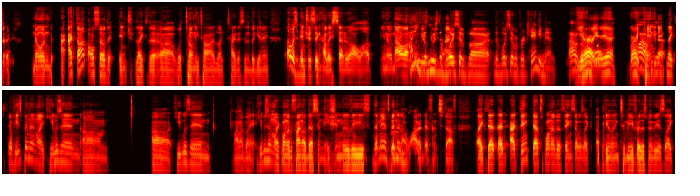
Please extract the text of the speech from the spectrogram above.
better. No one I, I thought also the int like the uh with Tony Todd, like Titus in the beginning, that was Mhm. interesting how they set it all up. You know, not a lot of I movies. he was the voice of uh the voiceover for Candyman. That was yeah, what? yeah, yeah. Right. Wow, Candyman, yeah. like so he's been in like he was in um uh he was in why am I blanking? He was in like one of the Final Destination movies. That man's been in a Mm. lot of different stuff. Like that, that I think that's one of the things that was like appealing to me for this movie is like,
